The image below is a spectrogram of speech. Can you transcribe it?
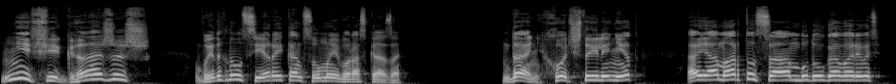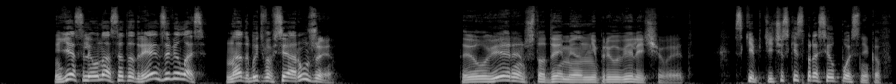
«Нифига же ж!» — выдохнул Серый к концу моего рассказа. «Дань, хочешь ты или нет, а я Марту сам буду уговаривать. Если у нас эта дрянь завелась, надо быть во всеоружии». «Ты уверен, что Дэмиан не преувеличивает?» — скептически спросил Постников.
